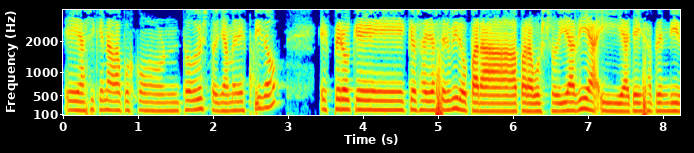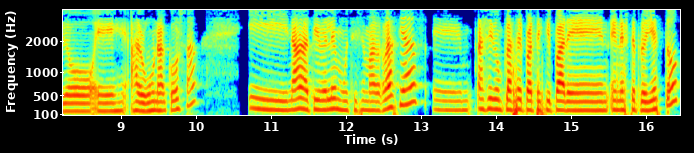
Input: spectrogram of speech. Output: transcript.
Eh, así que nada, pues con todo esto ya me despido. Espero que, os haya servido para, vuestro día a día y hayáis aprendido eh, alguna cosa. Y nada, ti muchísimas gracias. ha sido un placer participar en este proyecto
